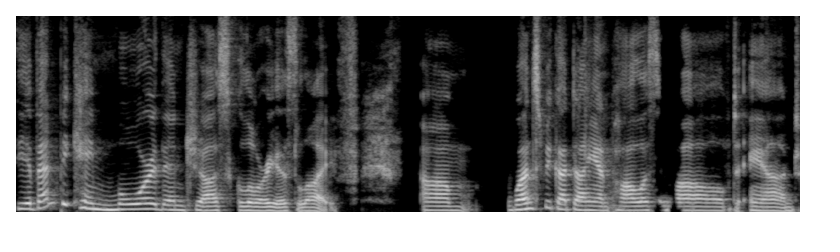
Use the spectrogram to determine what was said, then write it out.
the event became more than just gloria's life. Um, once we got diane paulus involved and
